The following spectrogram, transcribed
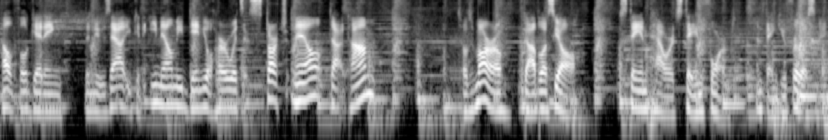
helpful getting the news out. You can email me, Daniel Horowitz at startmail.com. Till tomorrow, God bless y'all. Stay empowered, stay informed, and thank you for listening.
